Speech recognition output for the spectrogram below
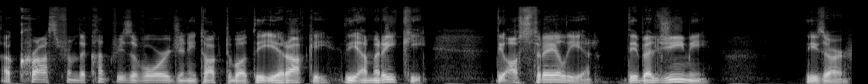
across from the countries of origin. He talked about the Iraqi, the Ameriki, the Australian, the Belgimi. These are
